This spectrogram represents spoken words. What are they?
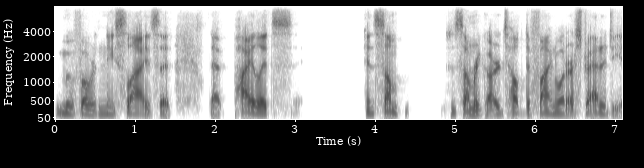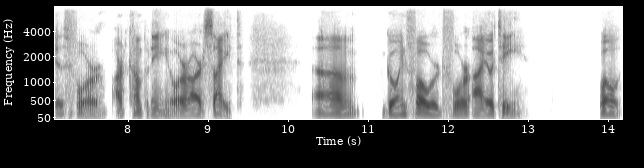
move forward in these slides that that pilots in some in some regards help define what our strategy is for our company or our site um, going forward for IoT. Well,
